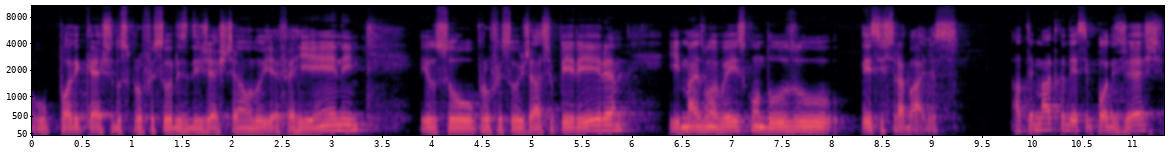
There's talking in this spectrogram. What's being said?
o podcast dos professores de gestão do IFRN. Eu sou o professor Jácio Pereira e mais uma vez conduzo esses trabalhos. A temática desse podcast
